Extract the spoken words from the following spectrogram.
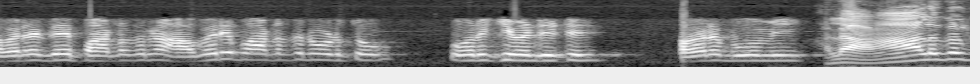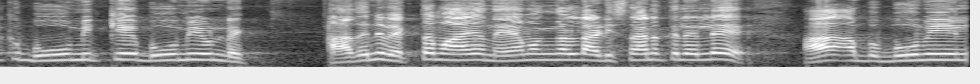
അവരുടെ പാട്ടത്തിന് അവർ പാട്ടത്തിന് കൊടുത്തു. കോറിക്ക് വേണ്ടിയിട്ട് അവരുടെ ഭൂമി. അല്ല ആളുകൾക്ക് ഭൂമിക്ക് ഭൂമിയുണ്ട്. അതിന് വ്യക്തമായ നിയമങ്ങളുടെ അടിസ്ഥാനത്തിലല്ലേ ആ ഭൂമിയിൽ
